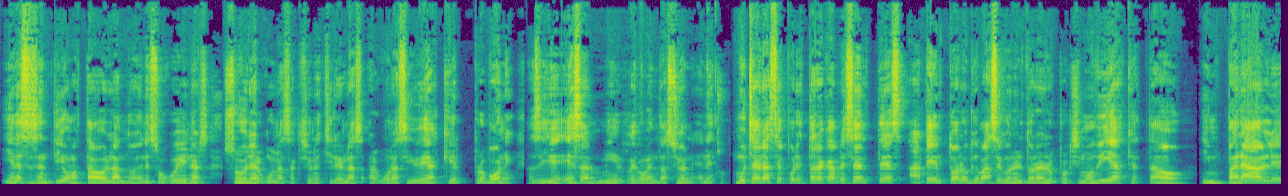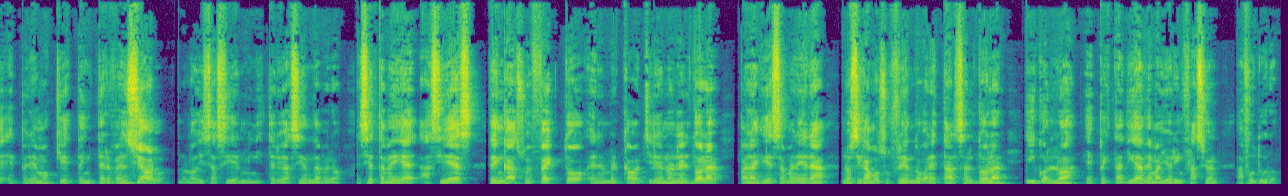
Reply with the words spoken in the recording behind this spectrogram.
y en ese sentido hemos estado hablando en esos webinars sobre algunas acciones chilenas, algunas ideas que él propone. Así que esa es mi recomendación en esto. Muchas gracias por estar acá presentes, atento a lo que pase con el dólar en los próximos días, que ha estado imparable. Esperemos que esta intervención, no lo dice así el Ministerio de Hacienda, pero en cierta medida así es, tenga su efecto en el mercado chileno en el dólar para que de esa manera no sigamos sufriendo con esta alza del dólar y con las expectativas de mayor inflación a futuro.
